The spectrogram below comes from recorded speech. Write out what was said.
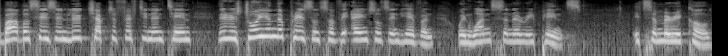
The Bible says in Luke chapter 15 and 10, there is joy in the presence of the angels in heaven when one sinner repents. It's a miracle.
